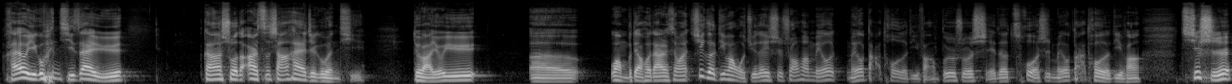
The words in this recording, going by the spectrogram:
还有一个问题在于刚刚说的二次伤害这个问题，对吧？由于呃忘不掉或大家相关这个地方，我觉得是双方没有没有打透的地方，不是说谁的错，是没有打透的地方。其实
